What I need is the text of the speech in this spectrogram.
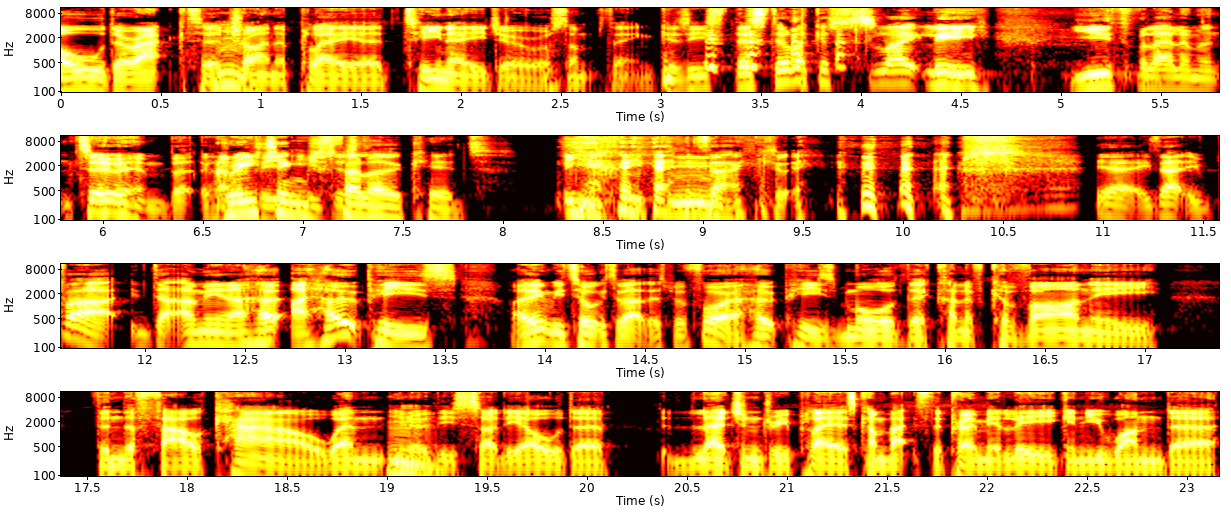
older actor trying to play a teenager or something because he's there's still like a slightly youthful element to him. But of he- Greetings, just- fellow kids. Yeah, yeah, exactly. yeah, exactly. But I mean, I hope I hope he's. I think we talked about this before. I hope he's more the kind of Cavani than the Falcao when you know these slightly older legendary players come back to the Premier League and you wonder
